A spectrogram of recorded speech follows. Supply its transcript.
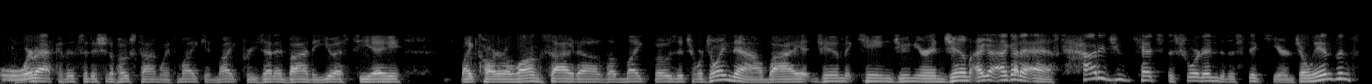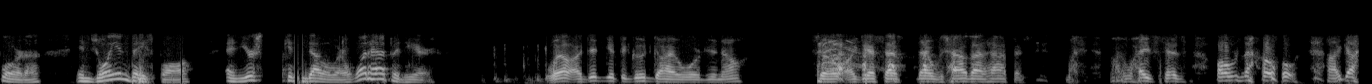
We're back at this edition of Post Time with Mike and Mike, presented by the USTA. Mike Carter alongside of uh, Mike Bozich. We're joined now by Jim King Jr. And Jim, I, I got to ask, how did you catch the short end of the stick here? JoAnn's in Florida, enjoying baseball, and you're stuck in Delaware. What happened here? Well, I did get the good guy award, you know. So I guess that that was how that happened. My, my wife says, "Oh no, I got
